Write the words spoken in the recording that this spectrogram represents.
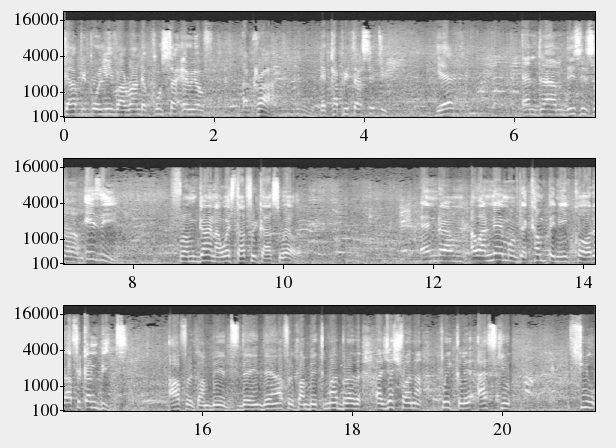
Ga people live around the coastal area of Accra, the capital city. Yeah, and um, this is um, Easy from Ghana, West Africa as well. And um, our name of the company called African Beat. African beats, the, the African beat. My brother, I just wanna quickly ask you a few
